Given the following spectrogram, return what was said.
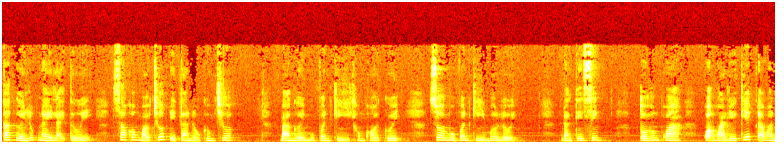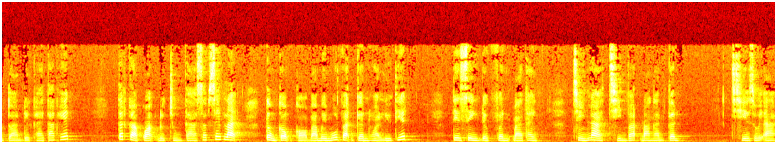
Các người lúc này lại tới Sao không báo trước để ta nấu cơm trưa? Ba người Mục Vân Ký không khỏi cười. Rồi Mục Vân Ký mở lời. Đằng tiên sinh, Tối hôm qua, quạng hỏa lưu thiết đã hoàn toàn được khai thác hết. Tất cả quạng được chúng ta sắp xếp lại, Tổng cộng có 31 vạn cân hỏa lưu thiết. Tiên sinh được phân 3 thành, Chính là 9 vạn 3 ngàn cân. Chia rồi à?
